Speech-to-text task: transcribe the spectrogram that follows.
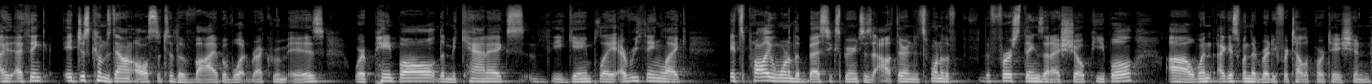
I, I think it just comes down also to the vibe of what Rec Room is, where paintball, the mechanics, the gameplay, everything like it's probably one of the best experiences out there, and it's one of the, the first things that I show people uh, when I guess when they're ready for teleportation.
